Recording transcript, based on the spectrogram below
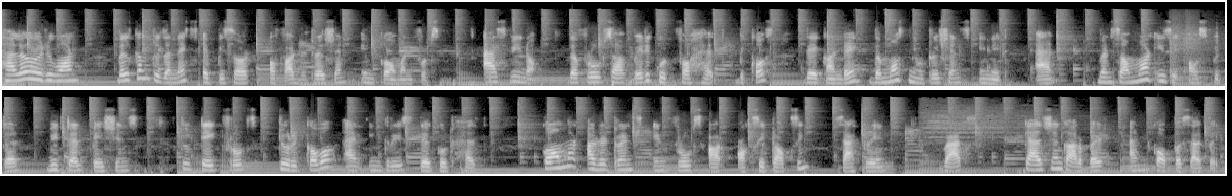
Hello everyone, welcome to the next episode of Adulteration in Common Foods. As we know, the fruits are very good for health because they contain the most nutrients in it. And when someone is in hospital, we tell patients to take fruits to recover and increase their good health. Common adulterants in fruits are oxytocin, saccharin, wax, calcium carbide, and copper sulfate.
